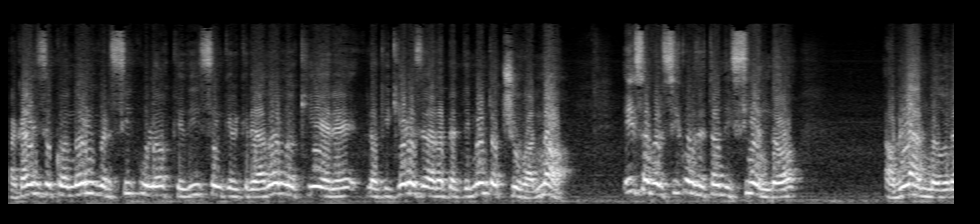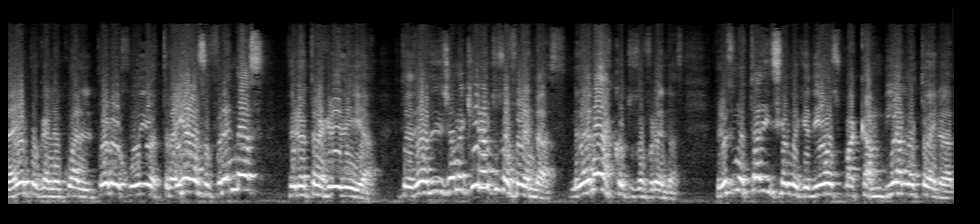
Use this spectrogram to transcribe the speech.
Acá dice cuando hay versículos que dicen que el Creador lo quiere, lo que quiere es el arrepentimiento chuba. No. Esos versículos están diciendo, hablando de una época en la cual el pueblo judío traía las ofrendas, pero transgredía. Entonces Dios dice, yo no quiero tus ofrendas, me dan asco tus ofrendas. Pero eso no está diciendo que Dios va a cambiar la toira.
